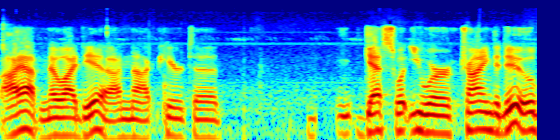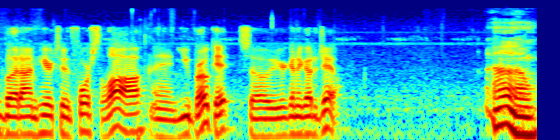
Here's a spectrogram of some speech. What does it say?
I have no idea. I'm not here to guess what you were trying to do, but I'm here to enforce the law, and you broke it, so you're going to go to jail. Oh,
